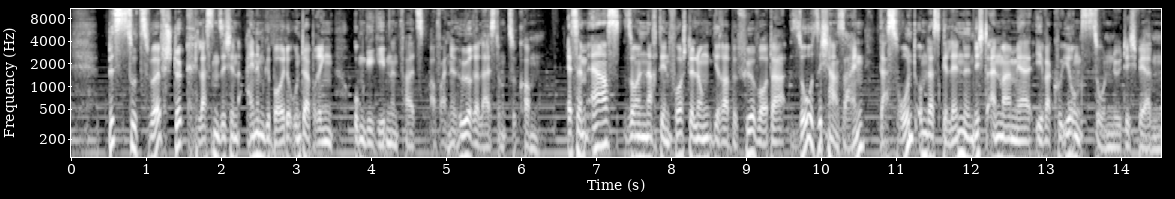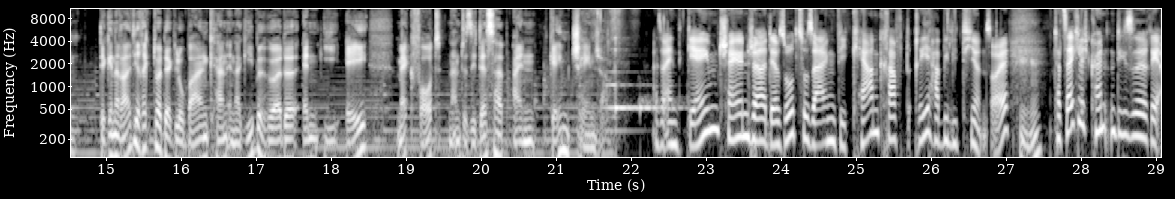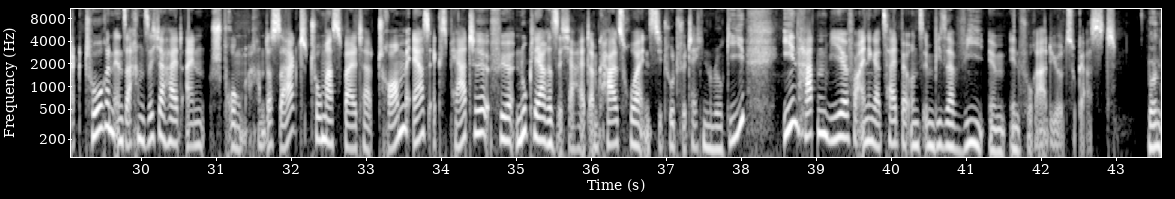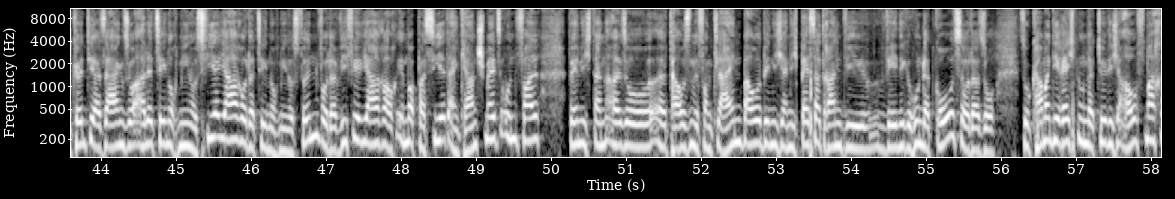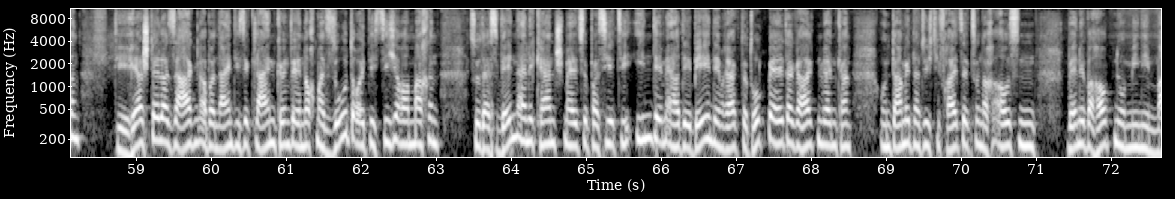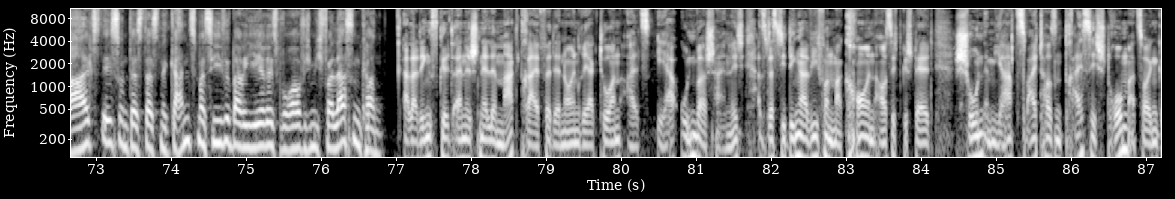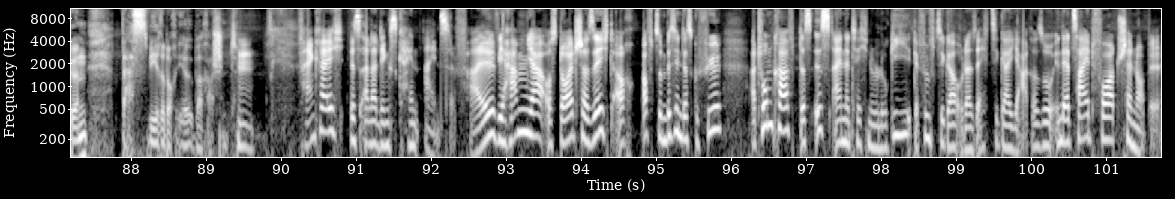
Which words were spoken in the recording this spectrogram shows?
Bis zu zwölf Stück lassen sich in einem Gebäude unterbringen, um gegebenenfalls auf eine höhere Leistung zu kommen. SMRs sollen nach den Vorstellungen ihrer Befürworter so sicher sein, dass rund um das Gelände nicht einmal mehr Evakuierungszonen nötig werden. Der Generaldirektor der globalen Kernenergiebehörde NEA, McFord, nannte sie deshalb einen Gamechanger. Also ein Game Changer, der sozusagen die Kernkraft rehabilitieren soll. Mhm. Tatsächlich könnten diese Reaktoren in Sachen Sicherheit einen Sprung machen. Das sagt Thomas Walter Tromm. Er ist Experte für nukleare Sicherheit am Karlsruher Institut für Technologie. Ihn hatten wir vor einiger Zeit bei uns im Vis-a-vis -vis im Inforadio zu Gast. Man könnte ja sagen, so alle 10 hoch minus 4 Jahre oder 10 hoch minus 5 oder wie viele Jahre auch immer passiert ein Kernschmelzunfall. Wenn ich dann also äh, Tausende von kleinen baue, bin ich ja nicht besser dran wie wenige hundert große oder so. So kann man die Rechnung natürlich aufmachen. Die Hersteller sagen aber, nein, diese kleinen können wir noch mal so deutlich sicherer machen, so dass wenn eine Kernschmelze passiert, sie in dem RDB, in dem Reaktordruckbehälter gehalten werden kann und damit natürlich die Freisetzung nach außen, wenn überhaupt nur minimalst ist und dass das eine ganz massive Barriere ist, worauf ich mich verlassen kann. Allerdings gilt eine schnelle Marktreife der neuen Reaktoren als eher unwahrscheinlich. Also, dass die Dinger wie von Macron in Aussicht gestellt schon im Jahr 2030 Strom erzeugen können, das wäre doch eher überraschend. Hm. Frankreich ist allerdings kein Einzelfall. Wir haben ja aus deutscher Sicht auch oft so ein bisschen das Gefühl, Atomkraft, das ist eine Technologie der 50er oder 60er Jahre, so in der Zeit vor Tschernobyl.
